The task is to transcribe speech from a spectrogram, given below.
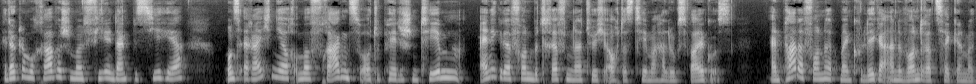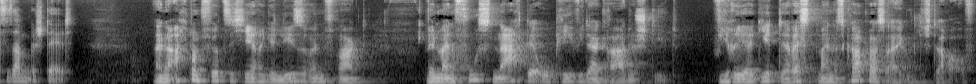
Herr Dr. Mochrave, schon mal vielen Dank bis hierher. Uns erreichen ja auch immer Fragen zu orthopädischen Themen. Einige davon betreffen natürlich auch das Thema Hallux valgus. Ein paar davon hat mein Kollege Arne Wondrazek einmal zusammengestellt. Eine 48-jährige Leserin fragt, wenn mein Fuß nach der OP wieder gerade steht, wie reagiert der Rest meines Körpers eigentlich darauf?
